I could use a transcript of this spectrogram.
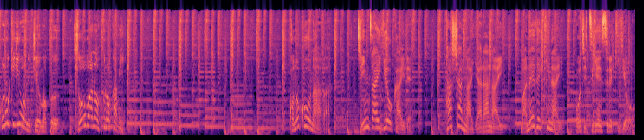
この企業に注目相場の福の神。このコーナーは人材業界で他社がやらない真似できないを実現する企業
